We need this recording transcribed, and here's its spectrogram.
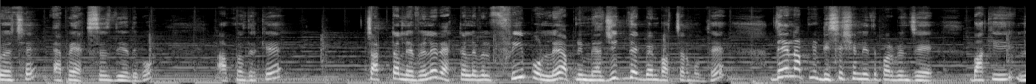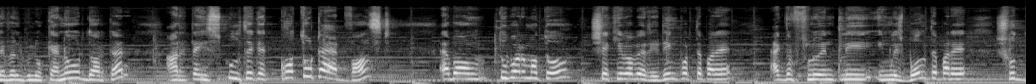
রয়েছে অ্যাপে অ্যাক্সেস দিয়ে দেব আপনাদেরকে চারটা লেভেলের একটা লেভেল ফ্রি পড়লে আপনি ম্যাজিক দেখবেন বাচ্চার মধ্যে। দেন আপনি ডিসিশন নিতে পারবেন যে বাকি লেভেলগুলো কেন ওর দরকার, আর এটা স্কুল থেকে কতটা অ্যাডভান্সড এবং তুবার মতো সে কীভাবে রিডিং পড়তে পারে, একদম ফ্লুয়েন্টলি ইংলিশ বলতে পারে, শুদ্ধ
